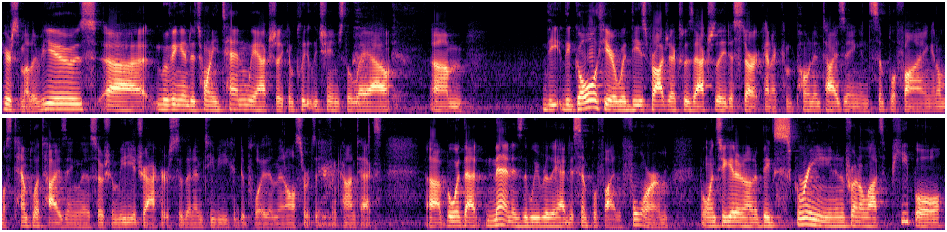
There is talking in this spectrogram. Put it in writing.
here's some other views. Uh, moving into 2010, we actually completely changed the layout. Um, the, the goal here with these projects was actually to start kind of componentizing and simplifying and almost templatizing the social media trackers so that MTV could deploy them in all sorts of different contexts. Uh, but what that meant is that we really had to simplify the form. But once you get it on a big screen in front of lots of people,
